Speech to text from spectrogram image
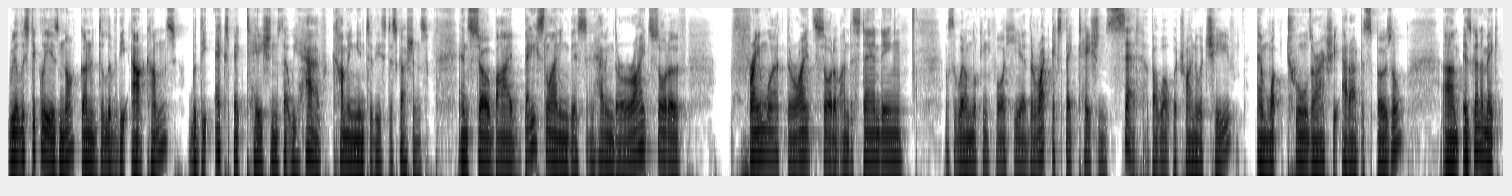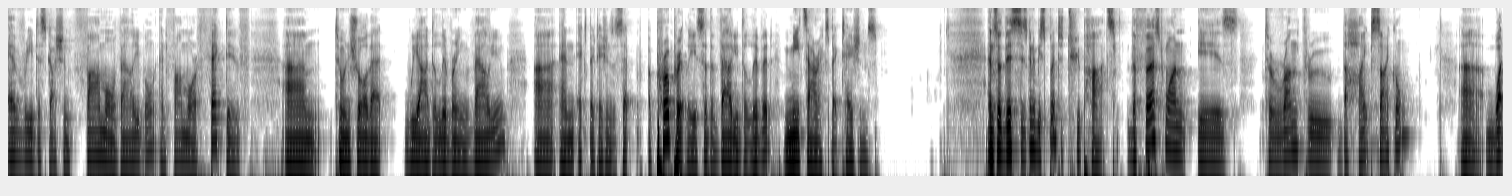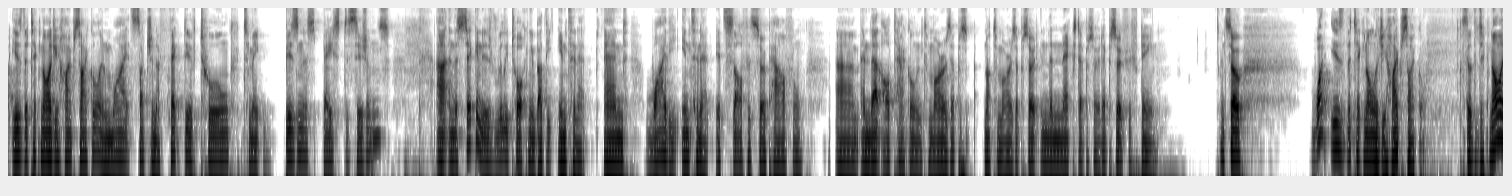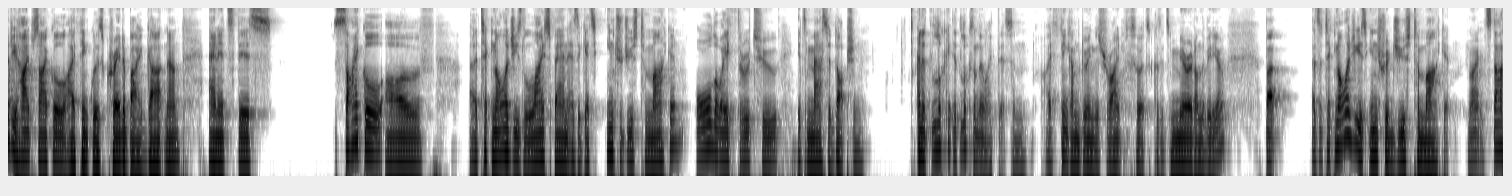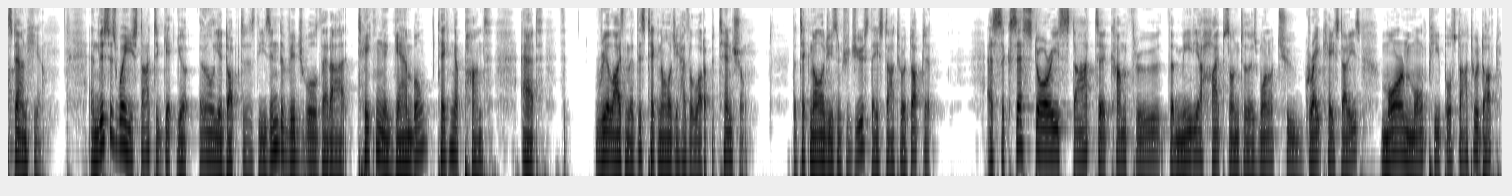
realistically is not going to deliver the outcomes with the expectations that we have coming into these discussions. And so by baselining this and having the right sort of framework, the right sort of understanding, what's the word I'm looking for here, the right expectations set about what we're trying to achieve and what tools are actually at our disposal, um, is going to make every discussion far more valuable and far more effective um, to ensure that we are delivering value uh, and expectations are set appropriately so the value delivered meets our expectations. And so this is going to be split into two parts. The first one is to run through the hype cycle. Uh, what is the technology hype cycle and why it's such an effective tool to make business based decisions? Uh, and the second is really talking about the internet and why the internet itself is so powerful. Um, and that I'll tackle in tomorrow's episode, not tomorrow's episode, in the next episode, episode 15. And so, what is the technology hype cycle? So, the technology hype cycle, I think, was created by Gartner, and it's this cycle of uh, technology's lifespan as it gets introduced to market all the way through to its mass adoption and it look it looks something like this and i think i'm doing this right so it's because it's mirrored on the video but as a technology is introduced to market, right? It starts down here. And this is where you start to get your early adopters, these individuals that are taking a gamble, taking a punt at realizing that this technology has a lot of potential. The technology is introduced, they start to adopt it. As success stories start to come through, the media hypes onto those one or two great case studies, more and more people start to adopt.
